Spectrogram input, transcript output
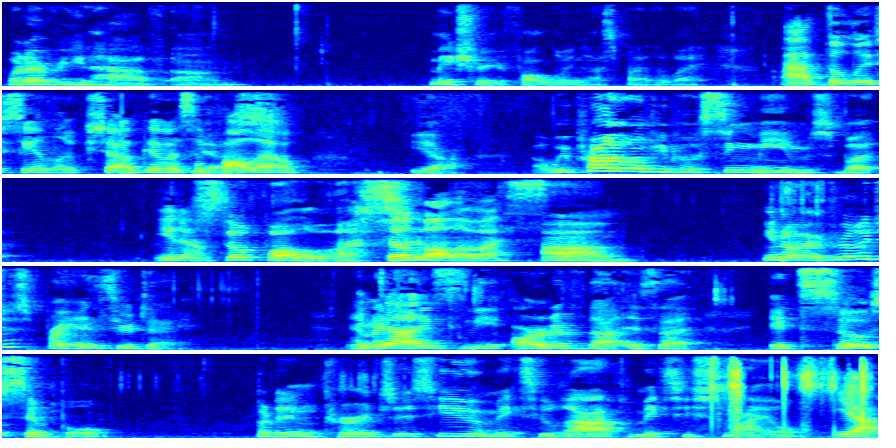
whatever you have, um, make sure you're following us. By the way, At the Lucy and Luke Show. Give us a Yes. follow. yeah, uh, we probably won't be posting memes, but You know, still follow us. still follow us. um, you know, it really just brightens your day. And It I does. think the art of that is that it's so simple, but it encourages you, it makes you laugh, it makes you smile. Yeah.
